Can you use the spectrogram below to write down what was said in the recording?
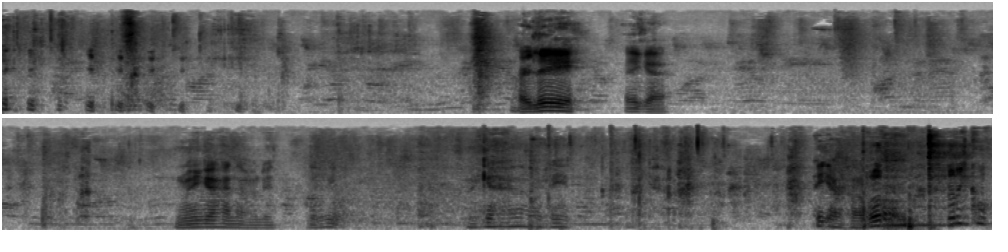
Harley! Halika. Humiga ka na ulit. Dali. Humiga ka na ulit. Ay, ang harot! Ko!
